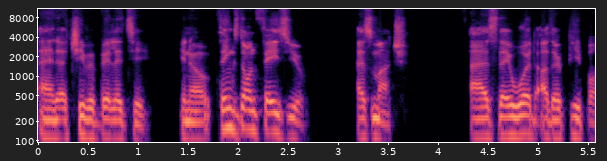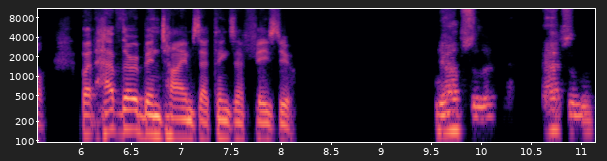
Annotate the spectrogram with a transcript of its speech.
and achievability. You know, things don't faze you as much as they would other people. But have there been times that things have fazed you? Yeah, absolutely. Absolutely.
